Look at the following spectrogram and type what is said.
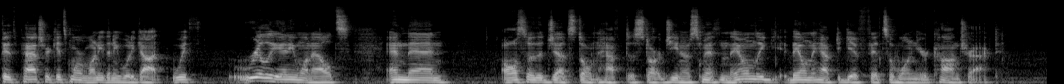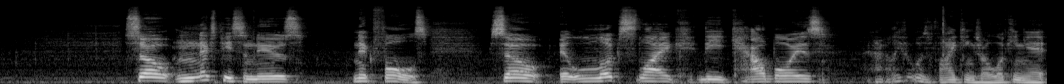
Fitzpatrick gets more money than he would have got with really anyone else, and then also the Jets don't have to start Geno Smith, and they only they only have to give Fitz a one year contract. So, next piece of news Nick Foles. So, it looks like the Cowboys, I believe it was Vikings, are looking at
